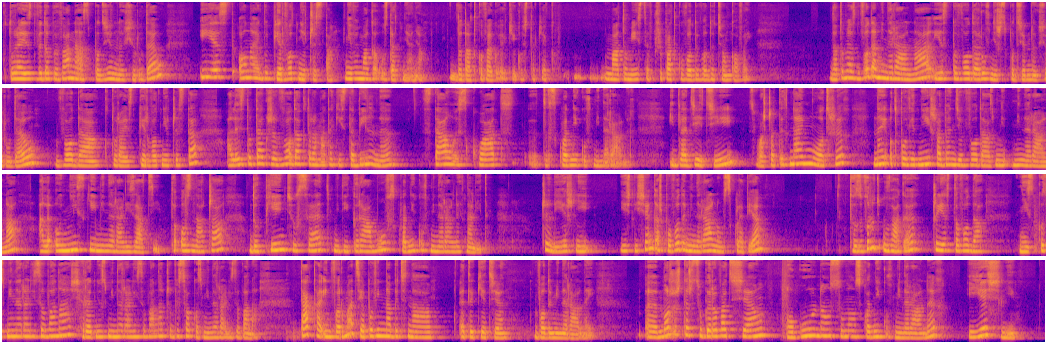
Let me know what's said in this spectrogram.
która jest wydobywana z podziemnych źródeł i jest ona jakby pierwotnie czysta. Nie wymaga uzdatniania dodatkowego jakiegoś, tak jak ma to miejsce w przypadku wody wodociągowej. Natomiast woda mineralna jest to woda również z podziemnych źródeł, woda, która jest pierwotnie czysta, ale jest to także woda, która ma taki stabilny, stały skład e, tych składników mineralnych. I dla dzieci, zwłaszcza tych najmłodszych, najodpowiedniejsza będzie woda mineralna, ale o niskiej mineralizacji. To oznacza do 500 mg składników mineralnych na litr. Czyli jeśli, jeśli sięgasz po wodę mineralną w sklepie, to zwróć uwagę, czy jest to woda nisko zmineralizowana, średnio zmineralizowana czy wysoko zmineralizowana. Taka informacja powinna być na etykiecie wody mineralnej. E, możesz też sugerować się ogólną sumą składników mineralnych jeśli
